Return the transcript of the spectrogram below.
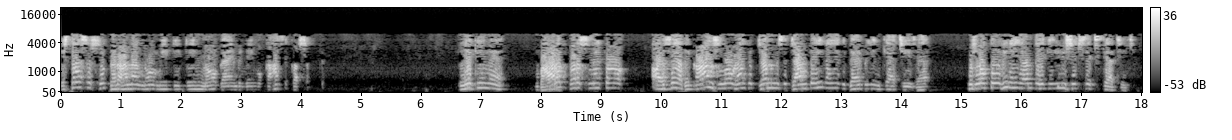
इस तरह से शुद्ध रहना, no meat eating no gambling वो कहाँ से कर सकते? लेकिन भारत वर्ष में तो ऐसे अधिकांश लोग हैं जो जन्म से जानते ही नहीं है कि गैम्बलिंग क्या चीज़ है। कुछ लोग तो ये भी नहीं जानते हैं कि इलिसिट सेक्स क्या चीज़ है।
